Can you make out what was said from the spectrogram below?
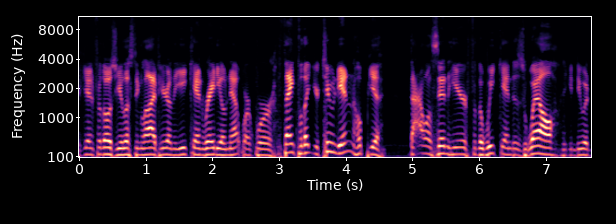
Again, for those of you listening live here on the EKN Radio Network, we're thankful that you're tuned in. Hope you dial us in here for the weekend as well. You can do it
